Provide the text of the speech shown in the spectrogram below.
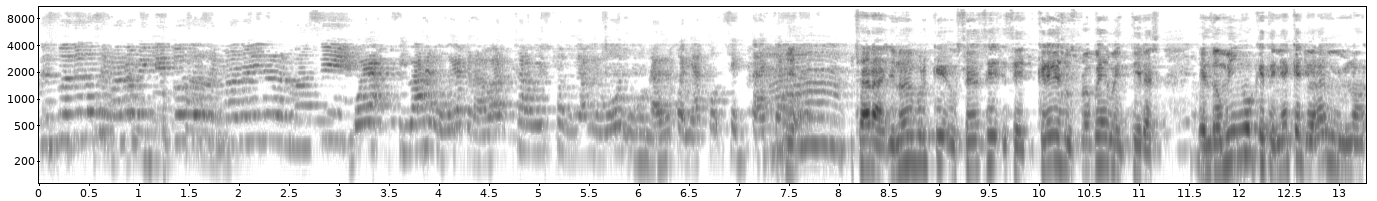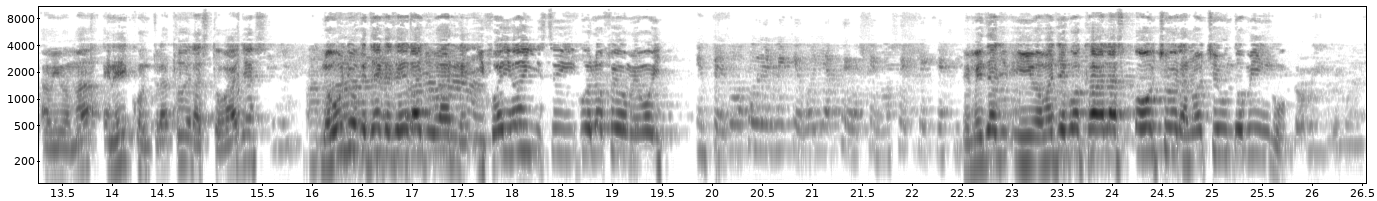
Después de una semana me quito esa semana ir al almacén. Voy a, si baja, lo voy a grabar cada vez cuando ya me voy, o la vez para allá co- sentada y para Sara, yo no sé por qué usted se, se cree sus propias mentiras. El domingo que tenía que ayudar a mi, no- a mi mamá en ese contrato de las toallas, lo único que tenía que hacer era ayudarle. Y fue, ay, estoy huelo feo, me voy. Empezó a joderme que voy a feo, que no sé qué, qué. En vez de y mi mamá llegó acá a las 8 de la noche un domingo. Domingo, hermano.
